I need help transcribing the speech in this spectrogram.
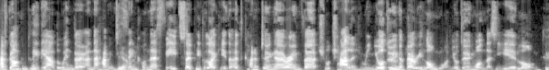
have gone completely out the window and they're having to yeah. think on their feet. So people like you that are kind of doing their own virtual challenge. I mean, you're doing mm. a very long one. You're doing one that's a year long.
